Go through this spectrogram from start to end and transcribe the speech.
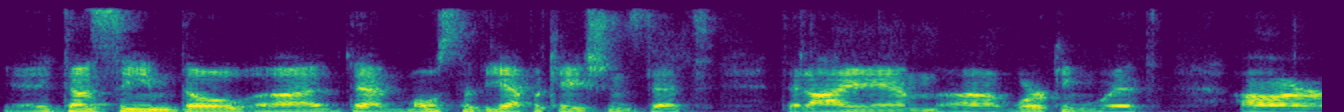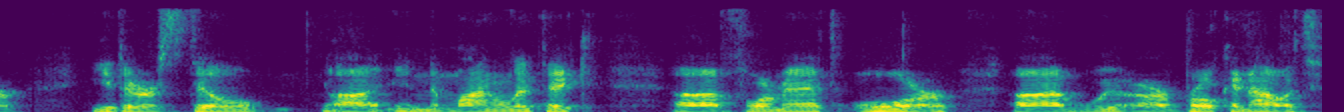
it does seem though uh, that most of the applications that that I am working with are either still in the monolithic format or we are broken out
